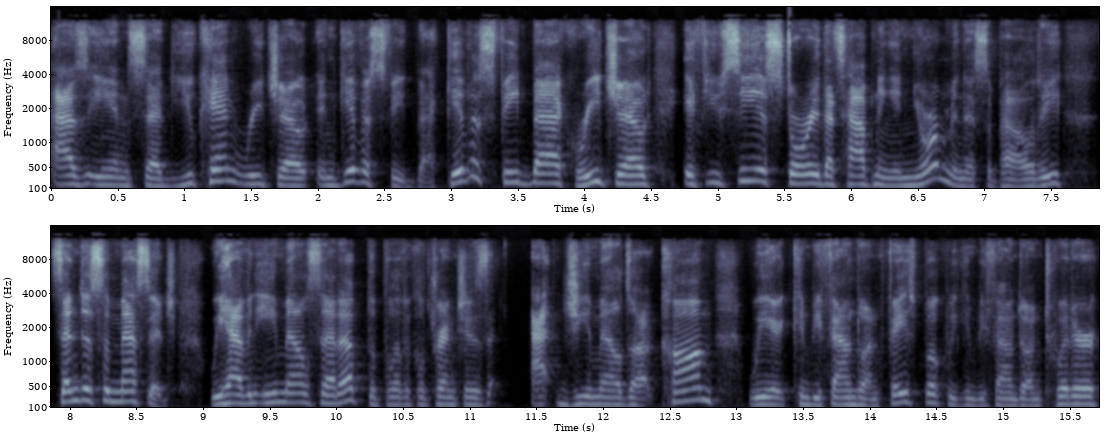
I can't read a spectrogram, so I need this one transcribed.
as Ian said, you can reach out and give us feedback. Give us feedback, reach out. If you see a story that's happening in your municipality, send us a message. We have an email set up, the political trenches at gmail.com. We can be found on Facebook. We can be found on Twitter.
